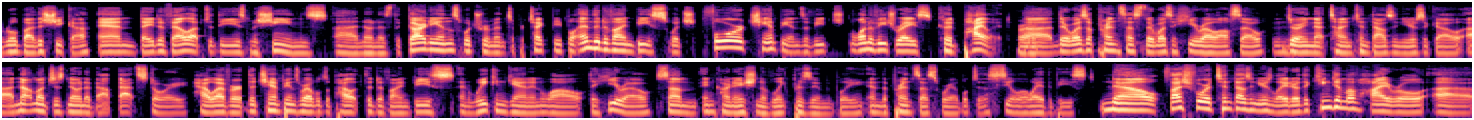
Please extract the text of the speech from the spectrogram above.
ruled by the Sheikah, and they developed these machines uh, known as the Guardians, which were meant to protect people, and the Divine Beasts, which four champions of each one of each race could pilot. Right. Uh, there was a princess, there was a hero also Mhm. during that time, ten thousand years ago. Uh, not much is known about that story. However, the champions were able to pilot the Divine Beasts and weaken Ganon, while the hero, some incarnation of Link presumably, and the princess were able to seal away the beast. Now, flash forward ten thousand years later, the kingdom of Hyrule uh,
